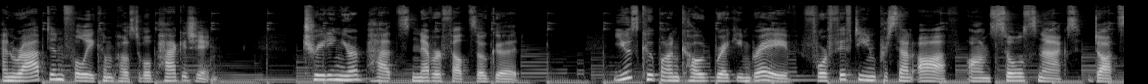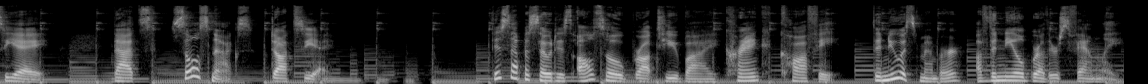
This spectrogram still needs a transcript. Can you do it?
and wrapped in fully compostable packaging. Treating your pets never felt so good. Use coupon code Breaking Brave for 15% off on soulsnacks.ca. That's soulsnacks.ca. This episode is also brought to you by Crank Coffee, the newest member of the Neil Brothers family.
